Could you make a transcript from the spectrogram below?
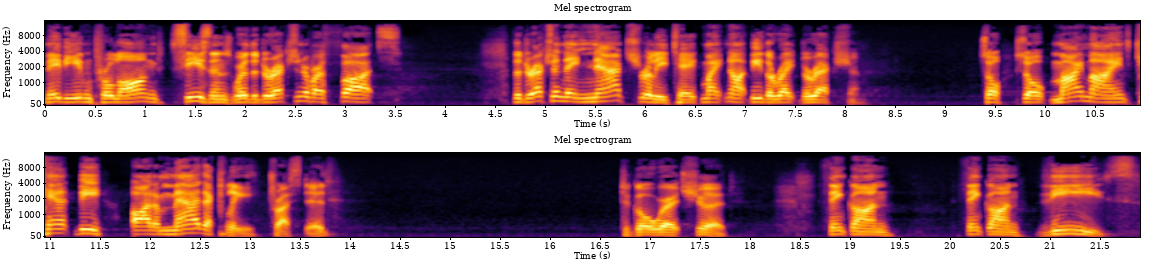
maybe even prolonged seasons, where the direction of our thoughts, the direction they naturally take, might not be the right direction. So, so my mind can't be automatically trusted to go where it should. Think on, think on these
